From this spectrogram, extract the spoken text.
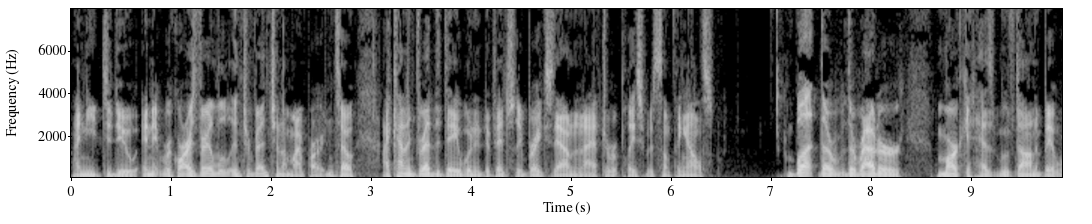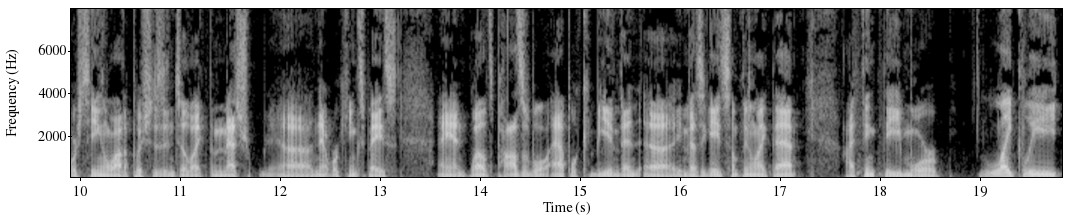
I need to do, and it requires very little intervention on my part. And so I kind of dread the day when it eventually breaks down and I have to replace it with something else. But the the router market has moved on a bit. We're seeing a lot of pushes into like the mesh uh, networking space, and while it's possible Apple could be invent, uh, investigate something like that, I think the more likely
